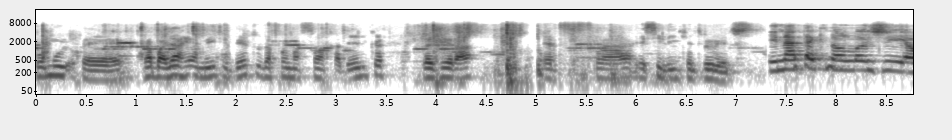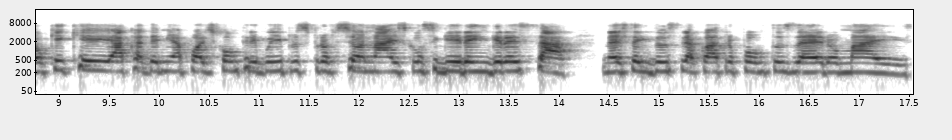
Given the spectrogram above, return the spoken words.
como é, trabalhar realmente dentro da formação acadêmica para gerar essa, esse link entre eles. E na tecnologia, o que, que a academia pode contribuir para os profissionais conseguirem ingressar nessa indústria 4.0 mais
